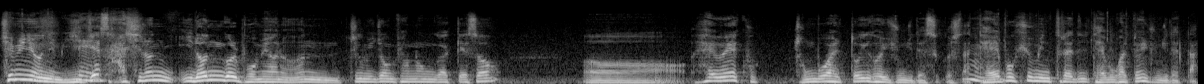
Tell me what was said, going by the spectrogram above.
최민희 의원님, 이게 네. 사실은 이런 걸 보면은 지금 이종훈 평론가께서 어, 해외 국 정보 활동이 거의 중지됐을 것이다. 음. 대북 휴민 트레드 대북 활동이 중지됐다.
